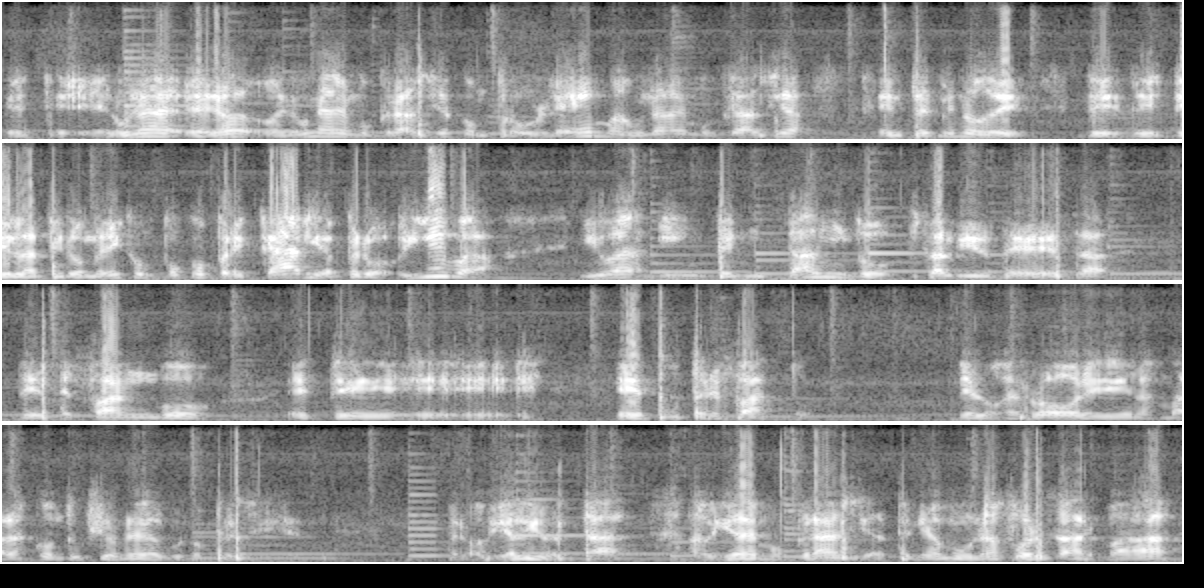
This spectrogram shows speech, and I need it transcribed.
este, era, una, democracia con problemas, una democracia en términos de, Latinoamérica un poco precaria, pero iba, iba intentando salir de esa, de ese fango este, eh, eh, putrefacto, de los errores y de las malas conducciones de algunos presidentes. Pero había libertad, había democracia, teníamos una fuerza armada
